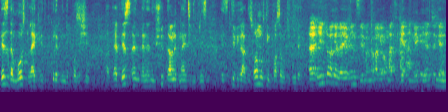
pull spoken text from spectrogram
this is the most likely it could have been the position. But at this end, and then you shoot down at 90 degrees, it's difficult. It's almost impossible to do that. um into ke leyo enzima noma ke ongathi ke angeke yenzeke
